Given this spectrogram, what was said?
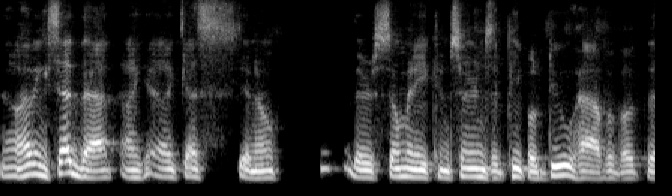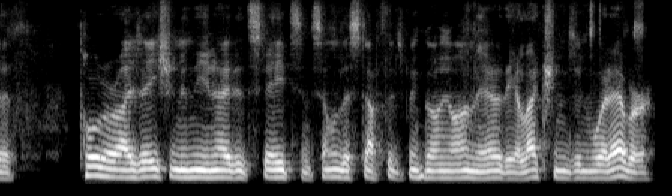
Now, having said that, I, I guess you know there's so many concerns that people do have about the polarization in the United States and some of the stuff that's been going on there, the elections and whatever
